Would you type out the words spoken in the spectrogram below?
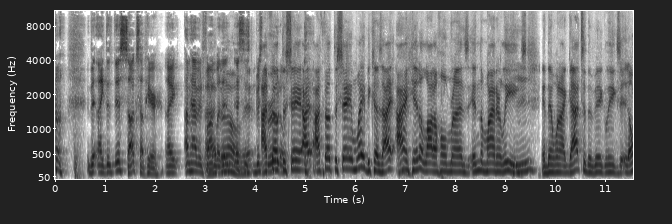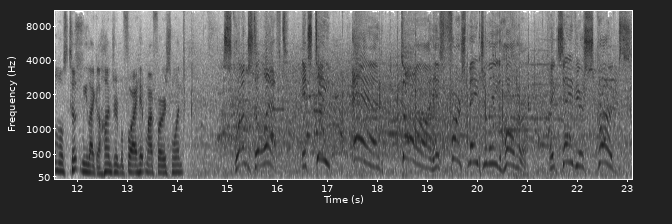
like this sucks up here. Like I'm having fun, but know, this is just I brutal. felt the same. I, I, felt the same way because I I hit a lot of home runs in the minor leagues, mm-hmm. and then when I got to the big leagues, it almost took me like a hundred before I hit my first one. Scruggs to left. It's deep and gone. His first major league homer. Xavier Scruggs,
